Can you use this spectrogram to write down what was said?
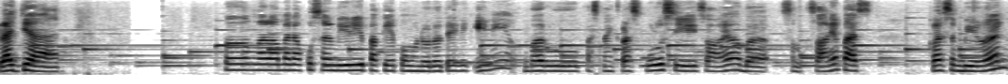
belajar pengalaman aku sendiri pakai Pomodoro teknik ini baru pas naik kelas 10 sih. Soalnya soalnya pas kelas 9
